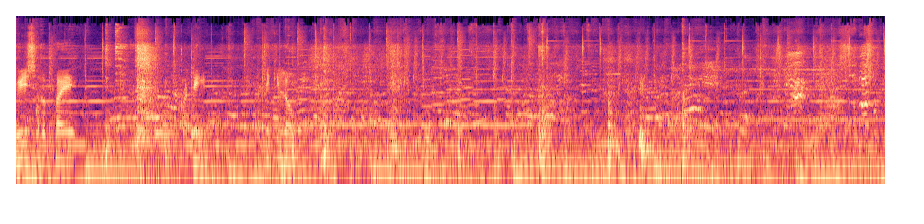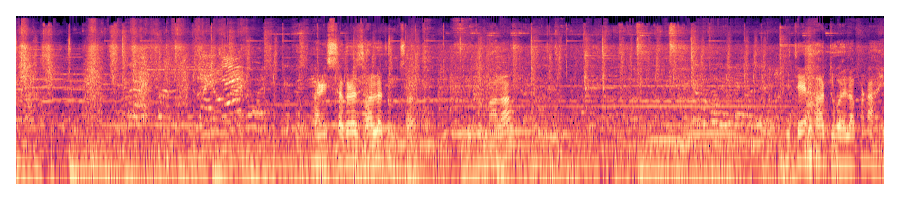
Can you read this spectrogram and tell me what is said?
वीस रुपये प्रति प्रति किलो. आणि सगळं झालं तुमचं. की तुम्हाला इथे हात धुवायला पण आहे.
